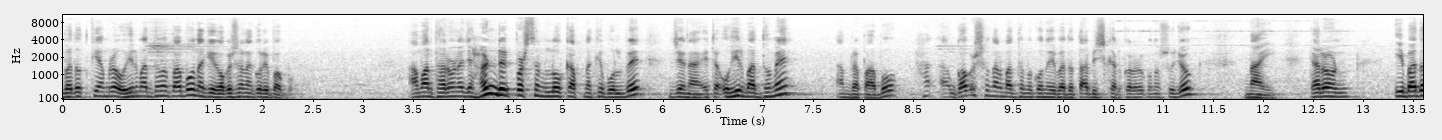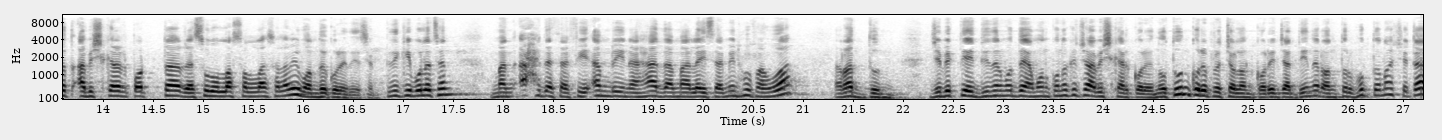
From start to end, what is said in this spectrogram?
ইবাদত কি আমরা ওহির মাধ্যমে পাবো নাকি গবেষণা করে পাবো? আমার ধারণা যে হান্ড্রেড পার্সেন্ট লোক আপনাকে বলবে যে, না, এটা ওহির মাধ্যমে আমরা পাবো। গবেষণার মাধ্যমে কোনো ইবাদত আবিষ্কার করার কোনো সুযোগ নাই। কারণ ইবাদত আবিষ্কারের পরটা রাসূলুল্লাহ সাল্লাহ সাল্লামই বন্ধ করে দিয়েছেন। তিনি কি বলেছেন? মান আহদাথা ফি আমরিনা ফাহুয়া রাদ্দুন। যে ব্যক্তি এই দিনের মধ্যে এমন কোনো কিছু আবিষ্কার করে, নতুন করে প্রচলন করে, যা দিনের অন্তর্ভুক্ত নয়, সেটা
